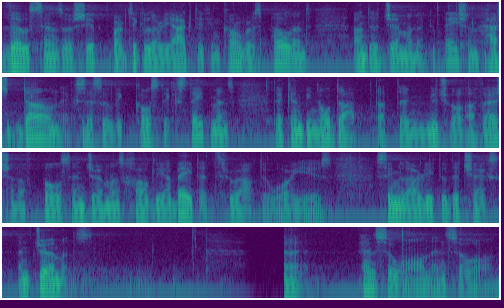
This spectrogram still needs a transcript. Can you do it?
Though censorship, particularly active in Congress Poland under German occupation, hashed down excessively caustic statements, there can be no doubt that the mutual aversion of Poles and Germans hardly abated throughout the war years, similarly to the Czechs and Germans uh, and so on and so on.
